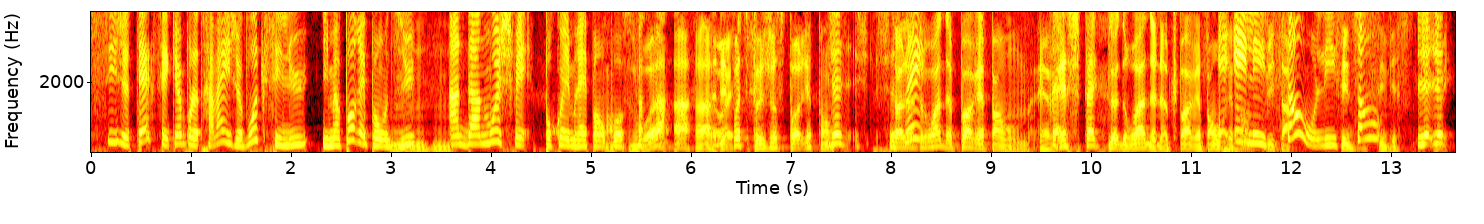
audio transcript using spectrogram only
si je texte quelqu'un pour le travail, je vois que c'est lu. Il m'a pas répondu. En dedans de moi, je fais pourquoi il me répond pas? Tu vois? Mais Des Ouais. fois, tu peux juste pas répondre. Je, je- je T'as sais. le droit de pas répondre. Respecte le droit de ne pas répondre. Et, les plus tard. sons, les C'est du sons. civisme. Le, le Oui. tic,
